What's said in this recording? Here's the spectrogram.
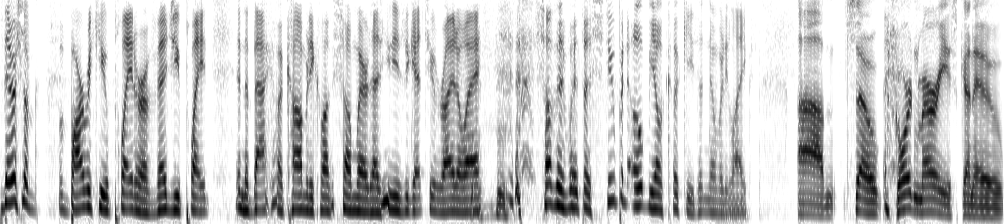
there's a barbecue plate or a veggie plate in the back of a comedy club somewhere that he needs to get to right away. Something with the stupid oatmeal cookies that nobody likes. Um, so Gordon Murray is going to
